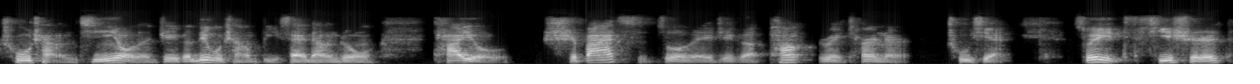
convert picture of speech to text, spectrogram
出场仅有的这个六场比赛当中，他有十八次作为这个 punt returner 出现，所以其实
